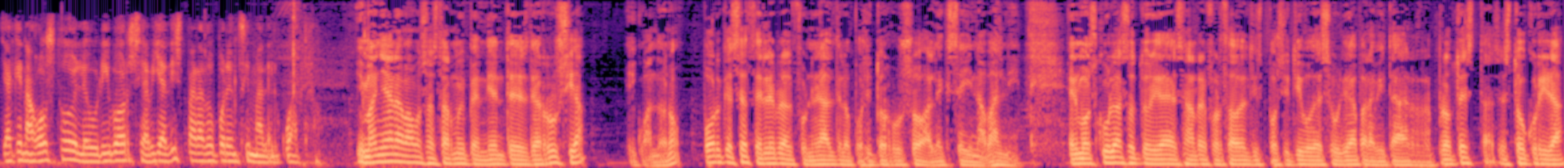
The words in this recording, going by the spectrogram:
ya que en agosto el Euribor se había disparado por encima del 4. Y mañana vamos a estar muy pendientes de Rusia, y cuando no, porque se celebra el funeral del opositor ruso Alexei Navalny. En Moscú las autoridades han reforzado el dispositivo de seguridad para evitar protestas. Esto ocurrirá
